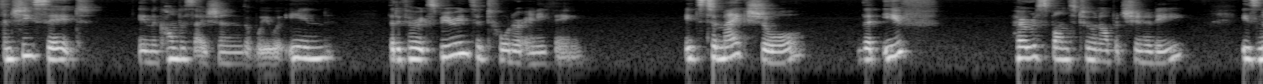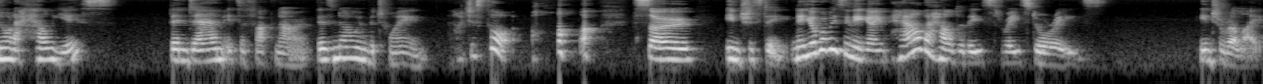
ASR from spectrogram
And she said in the conversation that we were in that if her experience had taught her anything, it's to make sure that if her response to an opportunity is not a hell yes, then damn, it's a fuck no. There's no in between. And I just thought, oh, so interesting. Now you're probably sitting there going, how the hell do these three stories interrelate?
